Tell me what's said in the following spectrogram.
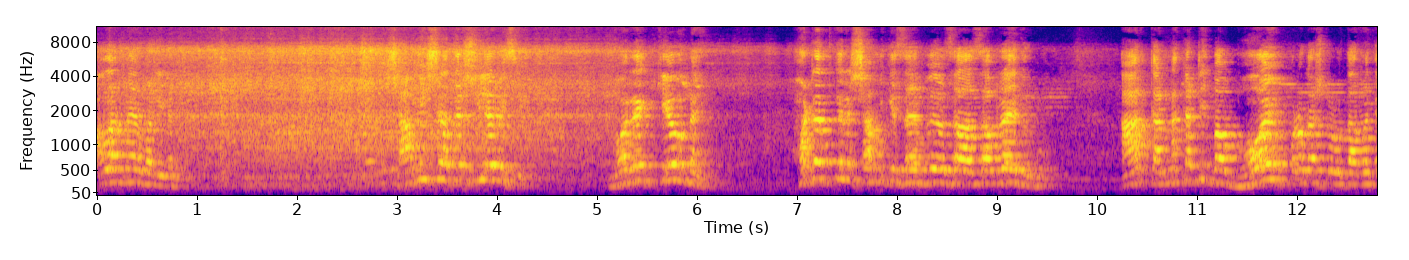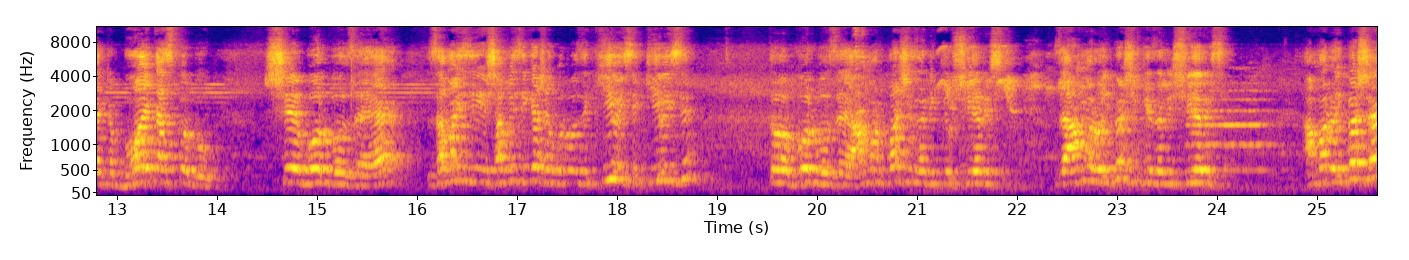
আল্লাহর মেহরবানি লাগে স্বামীর সাথে শুয়ে রয়েছে, ঘরে কেউ নাই। হঠাৎ করে স্বামীকে জাবরাই ধরবো। আর কান্নাকাটি বা ভয় প্রকাশ করব, তার মধ্যে একটা ভয় কাজ করব। সে বলব যে, জামাইজি স্বামী জিজ্ঞাসা করব যে, কি হয়েছে কি হয়েছে তো বলব যে আমার পাশে জানি কেউ শুয়ে যে আমার ওই পাশে কে জানি শুয়ে আমার ওই পাশে,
